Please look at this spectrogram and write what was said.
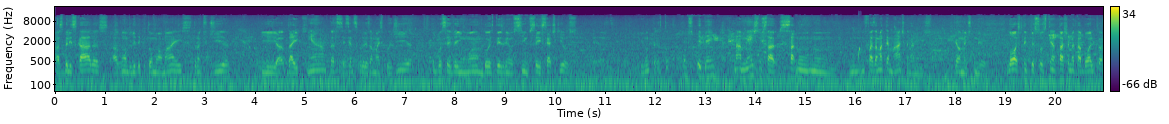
as beliscadas, alguma bebida que tomou a mais durante o dia e daí 500, 600 calorias a mais por dia. Quando você vê em um ano, dois, três, ganhou 5, 6, 7 quilos. E não, tô, como super bem. Na mente não sabe, não, não, não faz a matemática na mente que realmente comeu. Lógico, tem pessoas que têm a taxa metabólica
